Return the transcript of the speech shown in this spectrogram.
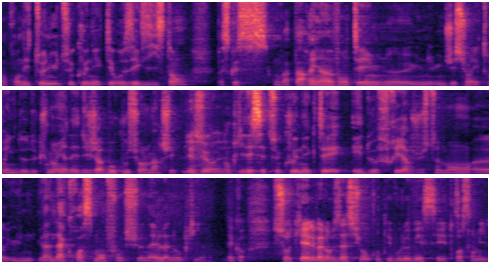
Donc on est tenu de se connecter aux existants parce que c- on va pas réinventer une, une- une gestion électronique de documents. Il y en a déjà beaucoup sur le marché. Bien sûr. oui. Donc l'idée c'est de se connecter et d'offrir justement euh, une- un accroissement fonctionnel à nos clients. D'accord. Sur quelle valorisation comptez-vous lever ces 300 000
